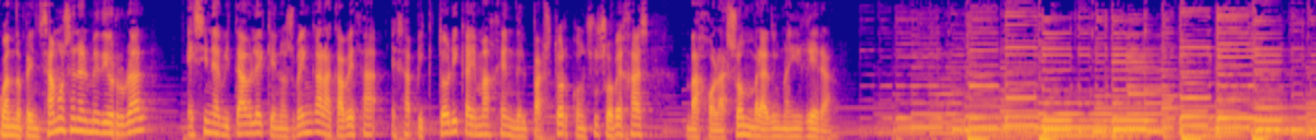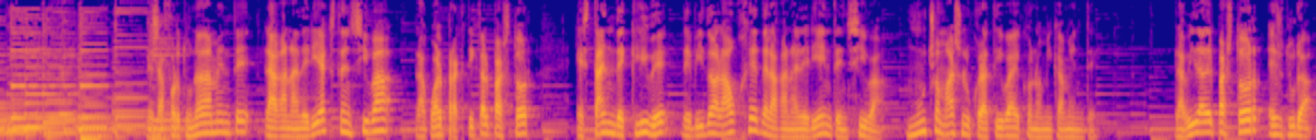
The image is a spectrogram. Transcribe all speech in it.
Cuando pensamos en el medio rural, es inevitable que nos venga a la cabeza esa pictórica imagen del pastor con sus ovejas bajo la sombra de una higuera. Desafortunadamente, la ganadería extensiva, la cual practica el pastor, está en declive debido al auge de la ganadería intensiva, mucho más lucrativa económicamente. La vida del pastor es dura,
